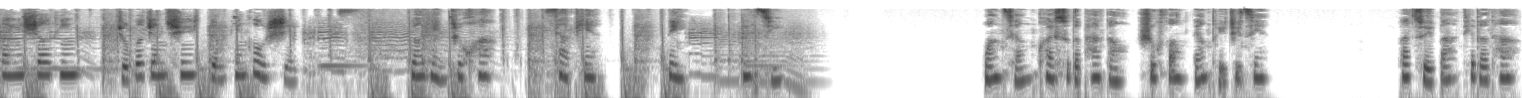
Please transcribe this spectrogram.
欢迎收听主播专区短篇故事《妖艳之花》下篇第一集。王强快速的趴到淑芳两腿之间，把嘴巴贴到她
